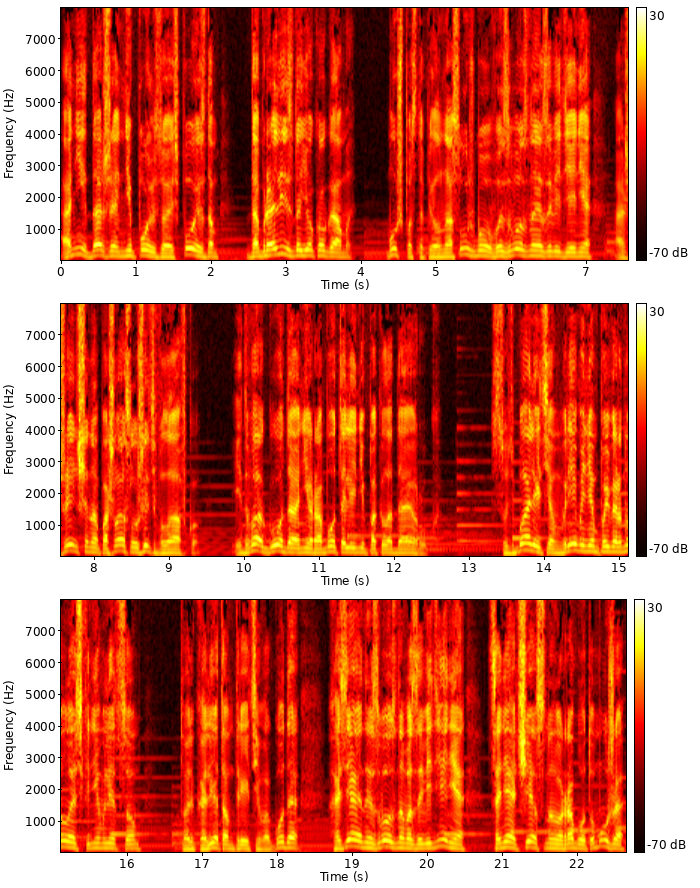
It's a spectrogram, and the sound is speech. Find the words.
они, даже не пользуясь поездом, добрались до Йокогамы. Муж поступил на службу в извозное заведение, а женщина пошла служить в лавку. И два года они работали, не покладая рук. Судьба ли тем временем повернулась к ним лицом. Только летом третьего года хозяин извозного заведения, ценя честную работу мужа,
